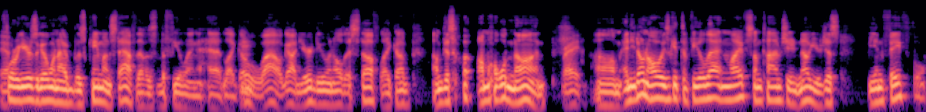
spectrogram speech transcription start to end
Yeah. Four years ago when I was came on staff, that was the feeling I had. Like, oh Mm. wow, God, you're doing all this stuff. Like I'm I'm just I'm holding on. Right. Um, and you don't always get to feel that in life. Sometimes you know you're just being faithful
